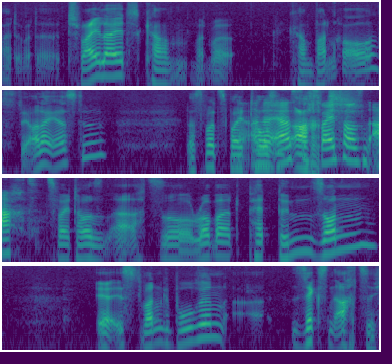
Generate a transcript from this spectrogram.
warte, warte. Twilight kam, warte mal, kam wann raus? Der allererste? Das war Der allererste 2008. 2008. 2008. So, Robert Pattinson. Er ist wann geboren? 86.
